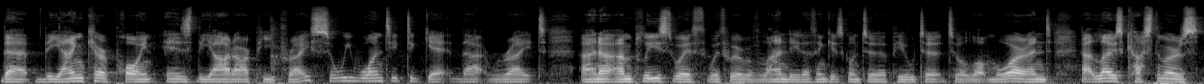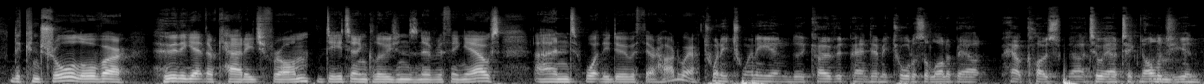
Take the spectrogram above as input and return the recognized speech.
that the anchor point is the RRP price. So we wanted to get that right. And I, am pleased with, with where we've landed. I think it's going to appeal to, to a lot more and it allows customers the control over who they get their carriage from, data inclusions and everything else, and what they do with their hardware. 2020 and the COVID pandemic taught us a lot about how close we are to our technology, mm. and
